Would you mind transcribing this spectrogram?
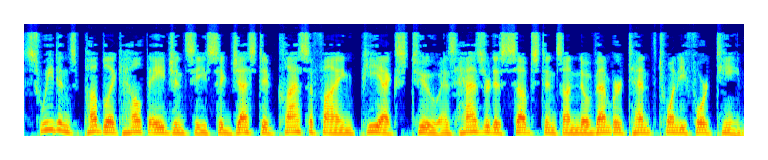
Sweden's public health agency suggested classifying PX2 as hazardous substance on November 10, 2014.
